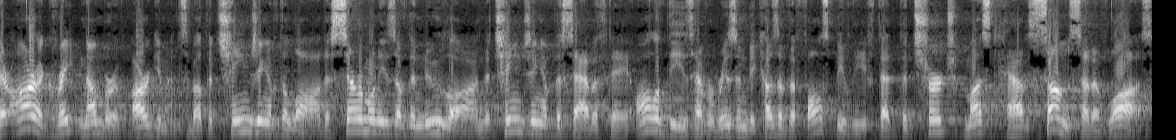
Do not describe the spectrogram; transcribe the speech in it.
There are a great number of arguments about the changing of the law, the ceremonies of the new law, and the changing of the Sabbath day. All of these have arisen because of the false belief that the church must have some set of laws,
